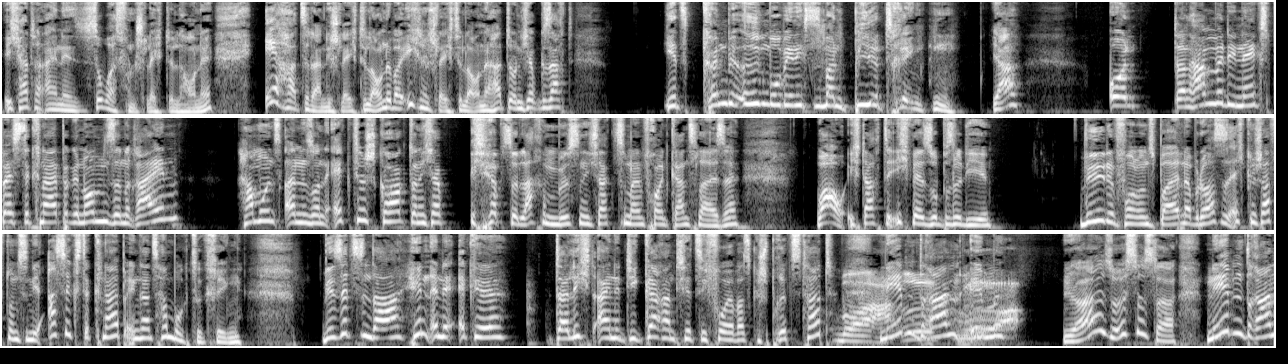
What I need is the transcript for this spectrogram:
Ich hatte eine sowas von schlechte Laune. Er hatte dann die schlechte Laune, weil ich eine schlechte Laune hatte. Und ich habe gesagt, jetzt können wir irgendwo wenigstens mal ein Bier trinken. Ja? Und dann haben wir die nächstbeste Kneipe genommen, sind rein, haben uns an so einen Ecktisch gehockt und ich habe ich hab so lachen müssen. Ich sag zu meinem Freund ganz leise, wow, ich dachte, ich wäre so ein bisschen die Wilde von uns beiden, aber du hast es echt geschafft, uns in die assigste Kneipe in ganz Hamburg zu kriegen. Wir sitzen da, hinten in der Ecke, da liegt eine, die garantiert sich vorher was gespritzt hat. Boah. Nebendran im... Ja, so ist es da. Nebendran,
